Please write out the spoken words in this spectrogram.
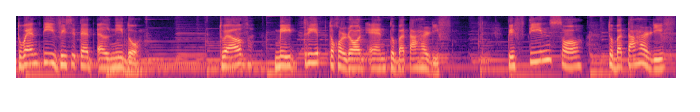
20 visited El Nido. 12 made trip to Coron and Tubataha Reef. 15 saw Tubataha Reef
